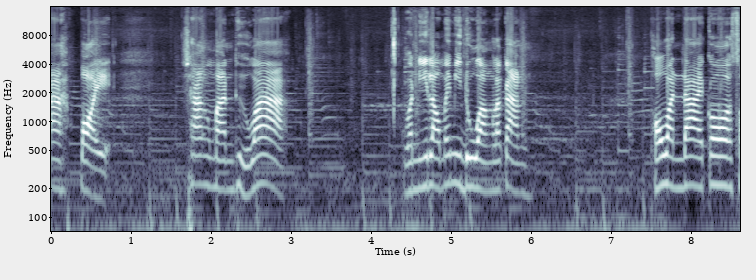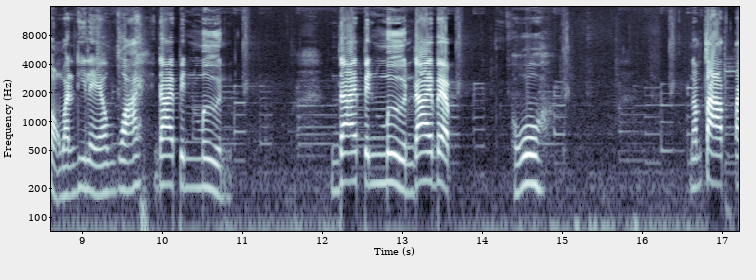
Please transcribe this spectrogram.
อะปล่อย ช่างมันถือว่า วันนี้เราไม่มีดวงแล้วกัน เพราะวันได้ก็สองวันที่แล้วว้ายได้เป็นหมื่น ได้เป็นหมื่นได้แบบ โอ้น้ำตาแต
